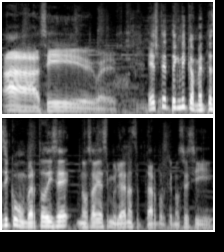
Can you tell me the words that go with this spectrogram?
Ah, sí, güey. Este técnicamente, así como Humberto dice, no sabía si me lo iban a aceptar porque no sé si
